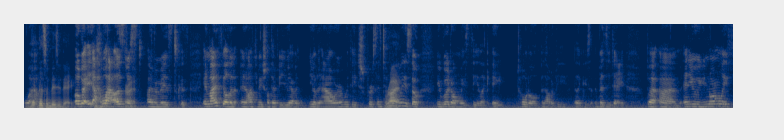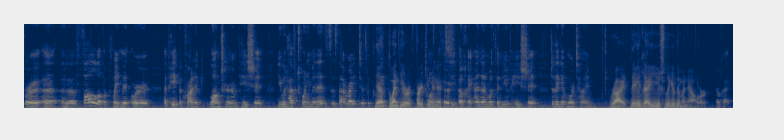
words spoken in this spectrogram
Wow. That, that's a busy day. Okay, yeah, wow. I was Right. just I'm amazed because in my field in, in occupational therapy, you have an you have an hour with each person typically, Right. so you would only see like eight total, and that would be like you said, a busy day. But um, and you, you normally for a, a follow up appointment or a, pa- a chronic long term patient, you would have 20 minutes. Is that right? Typically. Yeah, twenty or thirty 20 minutes. 30. Okay, and then with the new patient, do they get more time? Right. They Okay. I usually give them an hour. Okay.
